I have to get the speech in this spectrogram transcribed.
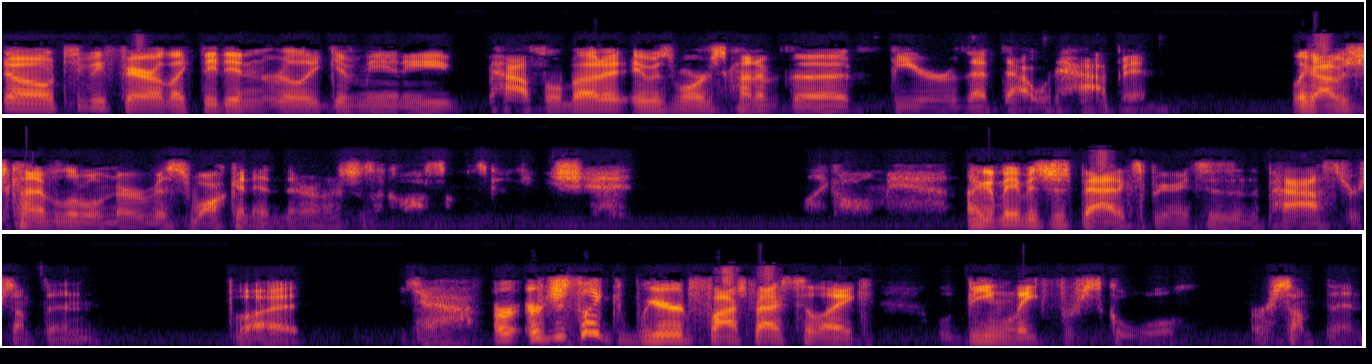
No, to be fair, like they didn't really give me any hassle about it. It was more just kind of the fear that that would happen. Like I was just kind of a little nervous walking in there. I was just like, "Oh, someone's gonna give me shit." Like, oh like maybe it's just bad experiences in the past or something. But yeah, or or just like weird flashbacks to like being late for school or something.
